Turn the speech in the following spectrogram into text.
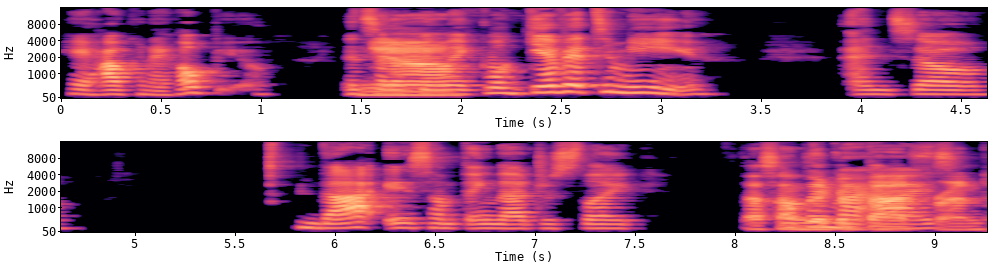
hey how can i help you instead of being like well give it to me and so that is something that just like That sounds like a bad eyes. friend.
